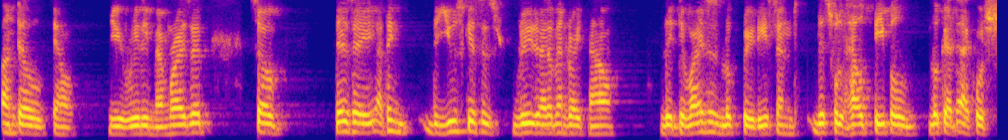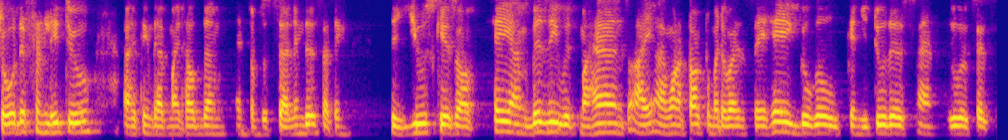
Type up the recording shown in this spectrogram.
until, you know, you really memorize it. So there's a, I think the use case is really relevant right now. The devices look pretty decent. This will help people look at Echo Show differently too. I think that might help them in terms of selling this. I think the use case of, hey, I'm busy with my hands. I, I want to talk to my device and say, hey, Google, can you do this? And Google says,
